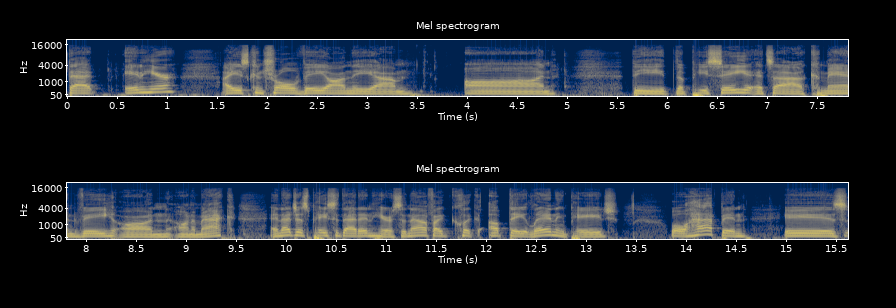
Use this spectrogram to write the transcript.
that in here. I use Control V on the um, on the the PC. It's a uh, Command V on on a Mac, and that just pasted that in here. So now if I click Update Landing Page, what will happen is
